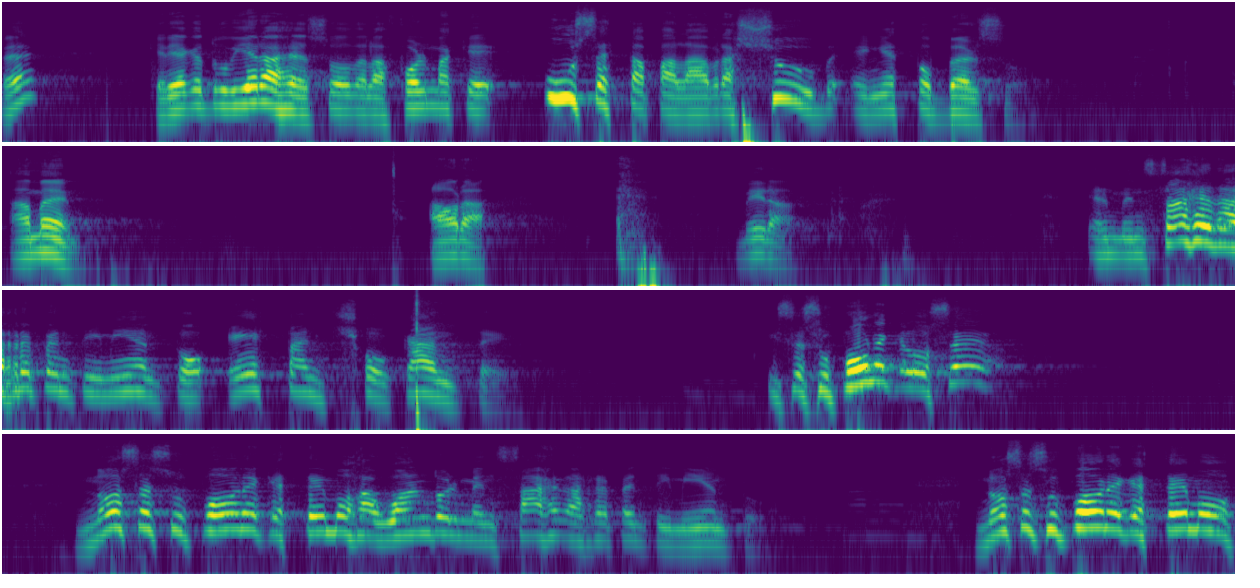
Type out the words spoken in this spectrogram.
¿Eh? Quería que tuvieras eso de la forma que usa esta palabra shub en estos versos. Amén. Ahora, mira, el mensaje de arrepentimiento es tan chocante y se supone que lo sea. No se supone que estemos aguando el mensaje de arrepentimiento. No se supone que estemos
